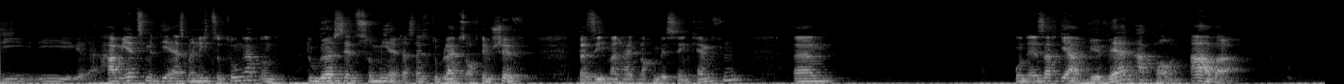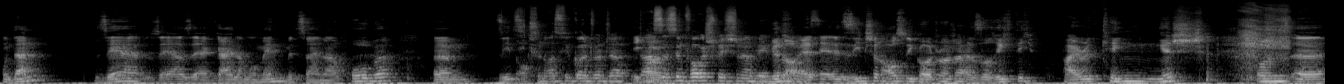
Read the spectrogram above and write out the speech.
Die, die haben jetzt mit dir erstmal nichts zu tun gehabt und du gehörst jetzt zu mir. Das heißt, du bleibst auf dem Schiff. Da sieht man halt noch ein bisschen kämpfen. Ähm, und er sagt, ja, wir werden abhauen, aber. Und dann, sehr, sehr, sehr geiler Moment mit seiner Robe. Ähm, sieht auch Sieht schon aus wie Gold Roger. Ich Du hast es im Vorgespräch schon erwähnt. Genau, er, er sieht schon aus wie Gold Roger, also richtig Pirate King-ish. Und äh,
